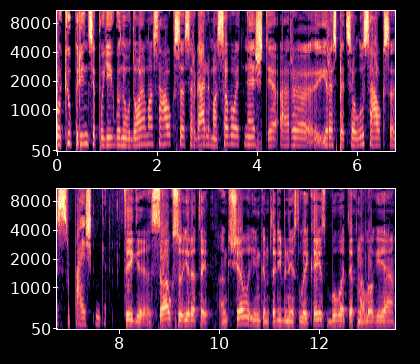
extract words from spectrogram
kokiu principu, jeigu naudojamas auksas, ar galima savo atnešti, ar yra specialus auksas, paaiškinkit. Taigi, su auksu yra taip. Anksčiau, imkim, tarybiniais laikais buvo technologija e,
